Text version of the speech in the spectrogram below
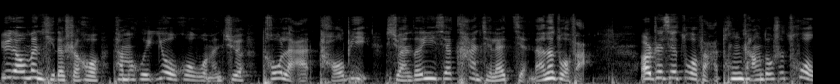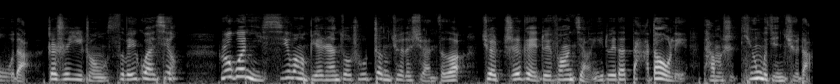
遇到问题的时候，他们会诱惑我们去偷懒、逃避，选择一些看起来简单的做法，而这些做法通常都是错误的，这是一种思维惯性。如果你希望别人做出正确的选择，却只给对方讲一堆的大道理，他们是听不进去的，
